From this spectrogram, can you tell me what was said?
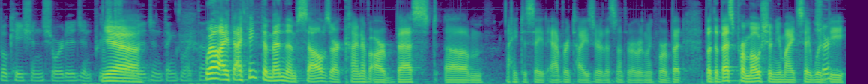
vocation shortage and priest yeah. shortage and things like that. Well, I, th- I, think the men themselves are kind of our best. Um, I hate to say it, advertiser. That's not the right word I'm looking for, but but the best promotion you might say would sure. be:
